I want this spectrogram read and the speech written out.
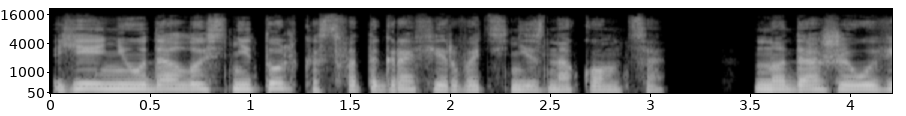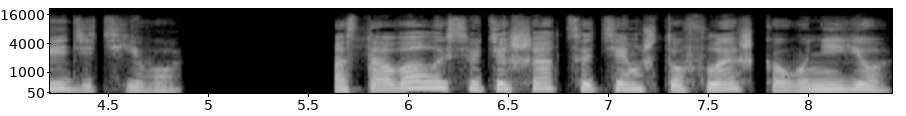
Ей не удалось не только сфотографировать незнакомца, но даже увидеть его. Оставалось утешаться тем, что флешка у нее,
